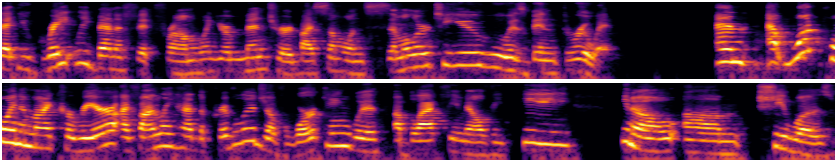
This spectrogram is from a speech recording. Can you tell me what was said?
that you greatly benefit from when you're mentored by someone similar to you who has been through it. And at one point in my career, I finally had the privilege of working with a Black female VP. You know, um, she was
